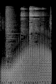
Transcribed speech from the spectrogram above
Wow.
